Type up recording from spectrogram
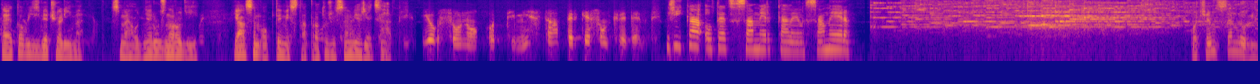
Této výzvě čelíme. Jsme hodně různorodí. Já jsem optimista, protože jsem věřící. Říká otec Samir Khalil Samir. O čem se mluví?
